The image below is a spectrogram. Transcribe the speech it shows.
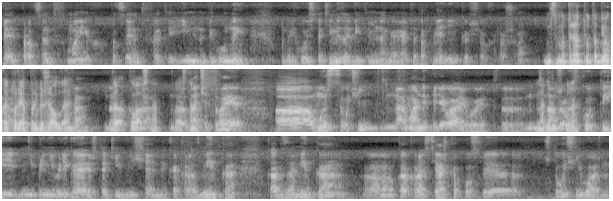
95% моих пациентов это именно бегуны, приходят с такими забитыми ногами, а у тебя так мягенько, все хорошо. Несмотря на тот объем, который я пробежал, да? Да, да, да классно, да, классно. Да, значит, твои а, мышцы очень нормально переваривают э, нагрузку, нагрузку. Да? ты не пренебрегаешь такими вещами, как разминка, как заминка, э, как растяжка после, что очень важно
